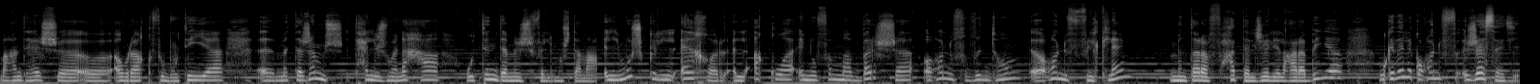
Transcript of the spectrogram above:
ما عندهاش آه، أوراق ثبوتية آه، ما تجمش تحل جوانحها وتندمج في المجتمع. المشكل الآخر الأقوى أنه فما برشا عنف ضدهم عنف في الكلام من طرف حتى الجالية العربية وكذلك عنف جسدي.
